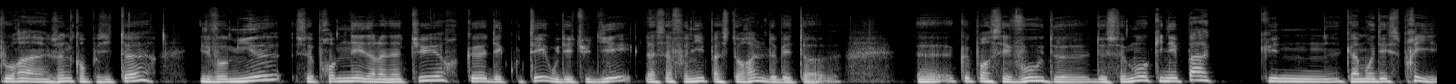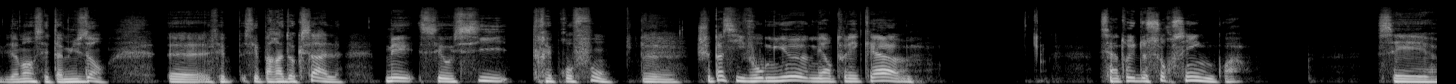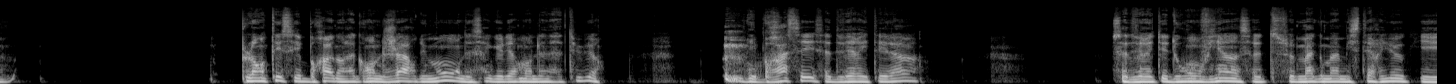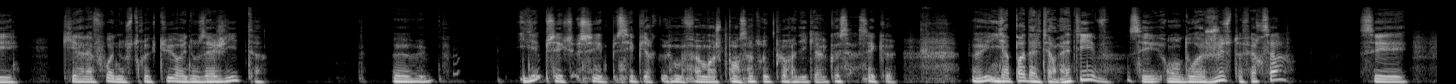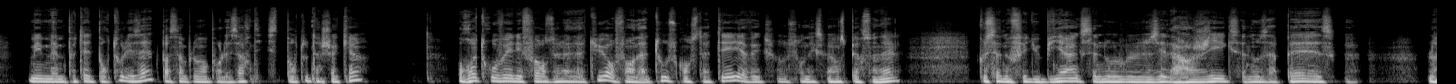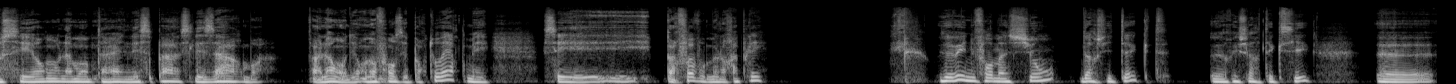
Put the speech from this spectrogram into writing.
pour un jeune compositeur, il vaut mieux se promener dans la nature que d'écouter ou d'étudier la symphonie pastorale de Beethoven. Euh, que pensez-vous de, ce mot qui n'est pas qu'un mot d'esprit Évidemment, c'est amusant, euh, c'est paradoxal, mais c'est aussi très profond. Euh... Je sais pas s'il vaut mieux, mais en tous les cas, c'est un truc de sourcing, quoi. C'est planter ses bras dans la grande jarre du monde et singulièrement de la nature et brasser cette vérité-là cette vérité d'où on vient, ce magma mystérieux qui, qui à la fois nous structure et nous agite, euh, c'est pire que. Enfin, moi, je pense un truc plus radical que ça. C'est que euh, il n'y a pas d'alternative. On doit juste faire ça. C'est mais même peut-être pour tous les êtres, pas simplement pour les artistes, pour tout un chacun, retrouver les forces de la nature. Enfin, on a tous constaté avec son expérience personnelle que ça nous fait du bien, que ça nous élargit, que ça nous apaise, que l'océan, la montagne, l'espace, les arbres. Enfin là, on, on enfonce des portes ouvertes, mais c'est parfois vous me le rappelez. Vous avez une formation d'architecte, euh, Richard Texier. Euh,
